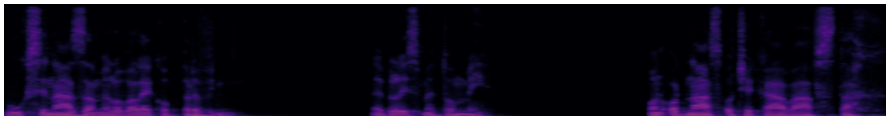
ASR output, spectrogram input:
Bůh si nás zamiloval jako první. Nebyli jsme to my. On od nás očekává vztah.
